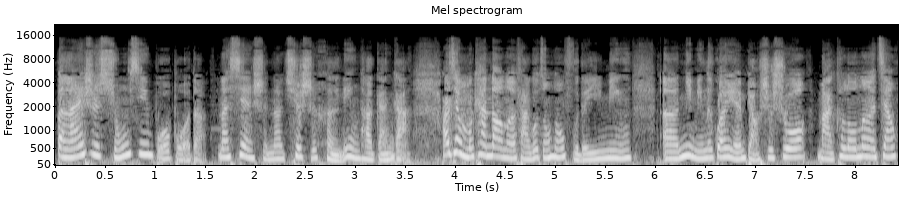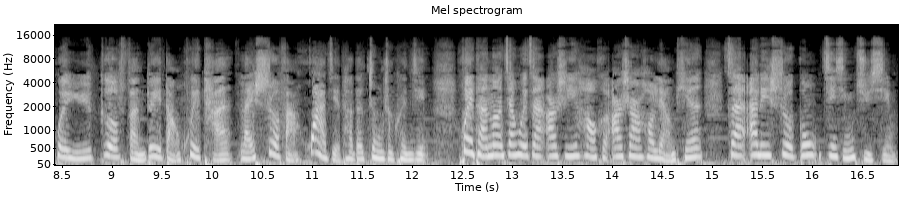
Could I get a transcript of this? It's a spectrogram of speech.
本来是雄心勃勃的，那现实呢确实很令他尴尬。而且我们看到呢，法国总统府的一名呃匿名的官员表示说，马克龙呢将会与各反对党会谈，来设法化解他的政治困境。会谈呢将会在二十一号和二十二号两天在爱丽舍宫进行举行。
